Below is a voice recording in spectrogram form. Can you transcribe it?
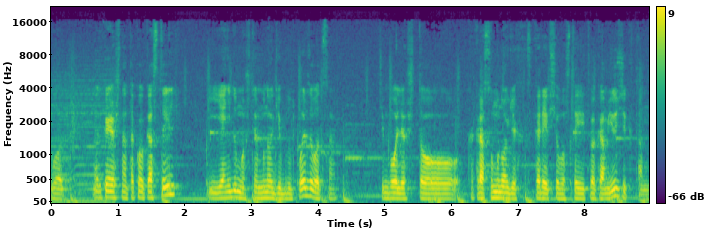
Вот. Ну, это, конечно, такой костыль, и я не думаю, что многие будут пользоваться. Тем более, что как раз у многих, скорее всего, стоит VK Music там,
